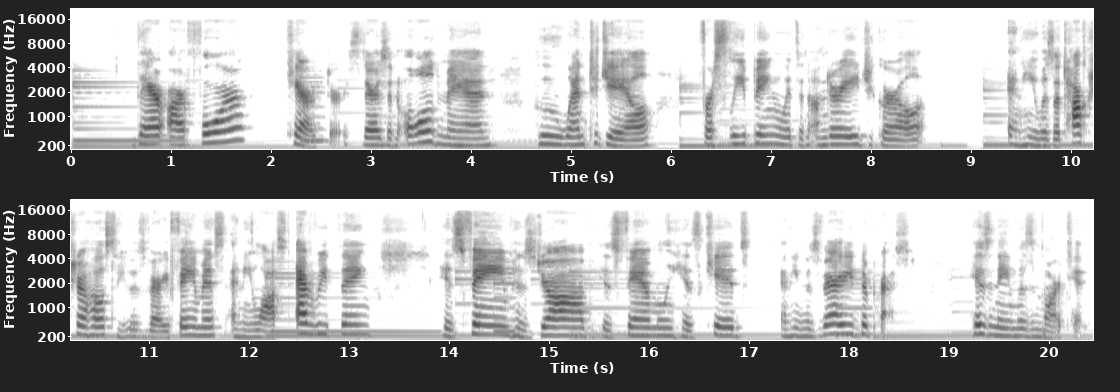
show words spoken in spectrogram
there are four characters. There's an old man who went to jail for sleeping with an underage girl, and he was a talk show host. He was very famous, and he lost everything his fame, his job, his family, his kids, and he was very depressed. His name was Martin.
